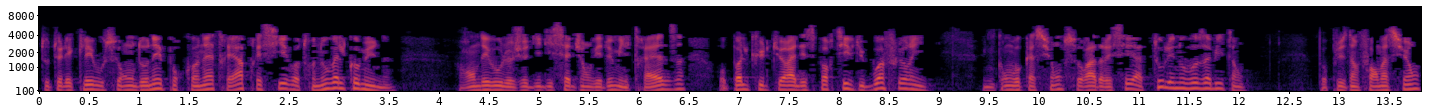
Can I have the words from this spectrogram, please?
Toutes les clés vous seront données pour connaître et apprécier votre nouvelle commune. Rendez-vous le jeudi 17 janvier 2013 au pôle culturel et sportif du Bois Fleuri. Une convocation sera adressée à tous les nouveaux habitants. Pour plus d'informations,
